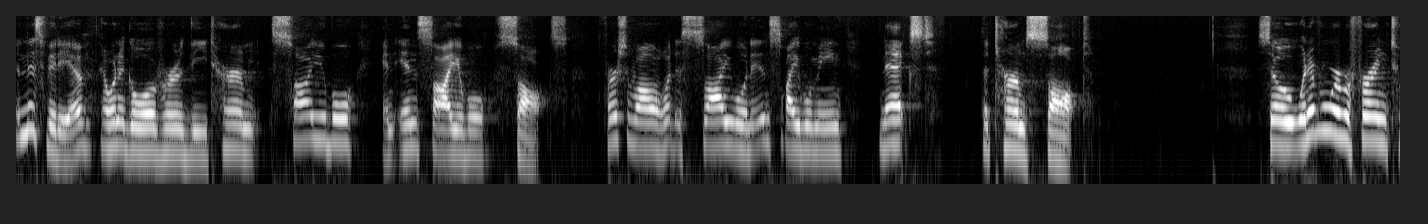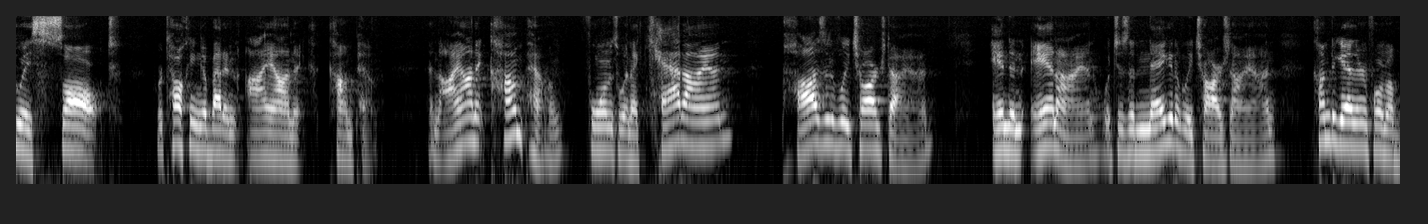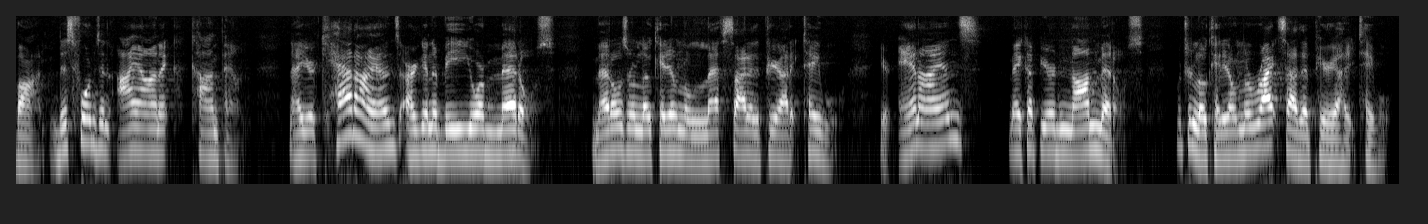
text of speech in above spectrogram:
In this video, I want to go over the term soluble and insoluble salts. First of all, what does soluble and insoluble mean? Next, the term salt. So whenever we're referring to a salt, we're talking about an ionic compound. An ionic compound forms when a cation, positively charged ion, and an anion, which is a negatively charged ion, come together and form a bond. This forms an ionic compound. Now your cations are going to be your metals. Metals are located on the left side of the periodic table. Your anions make up your nonmetals, which are located on the right side of the periodic table.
